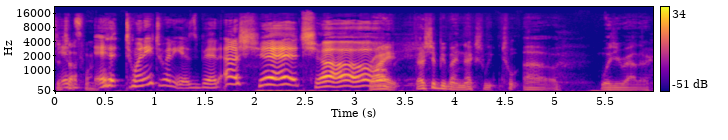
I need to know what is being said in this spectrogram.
It's one. It, 2020 has been a shit show. Right. That should be my next week. Tw- uh, would you rather?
